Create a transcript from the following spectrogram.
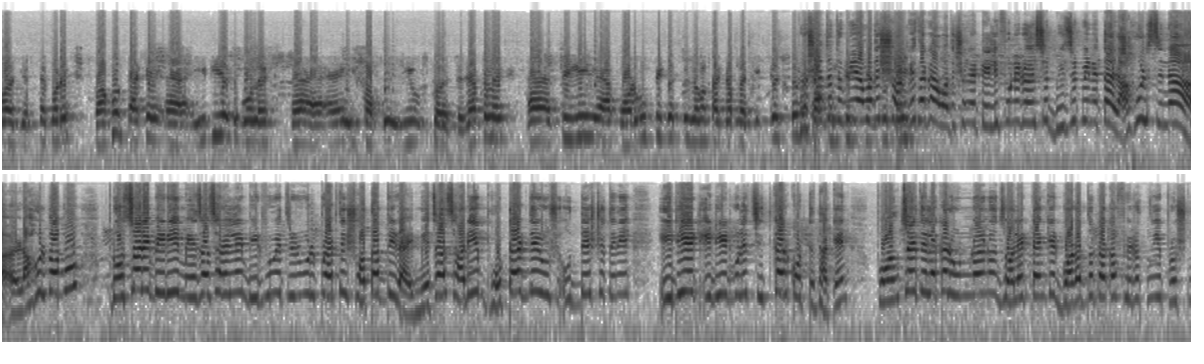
করার চেষ্টা করে তখন তাকে ইডিয়েট বলে এই শব্দ ইউজ করেছে। যার ফলে তিনি পরবর্তী ক্ষেত্রে যখন তাকে আমরা জিজ্ঞেস করি তুমি তিনি আমাদের সঙ্গে থাকা আমাদের সঙ্গে টেলিফোনে রয়েছে। বিজেপি নেতা রাহুল সিনহা, রাহুল বাবু, প্রচারে বেরিয়ে মেজা ছাড়ালেন বীরভূমের তৃণমূল প্রার্থী শতাব্দী রায়। মেজা ছাড়িয়ে ভোটারদের উদ্দেশ্যে তিনি ইডিয়েট ইডিয়েট বলে চিৎকার করতে থাকেন। পঞ্চায়েত এলাকার উন্নয়ন ও জলের ট্যাঙ্কের বরাদ্দ টাকা ফেরত নিয়ে প্রশ্ন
